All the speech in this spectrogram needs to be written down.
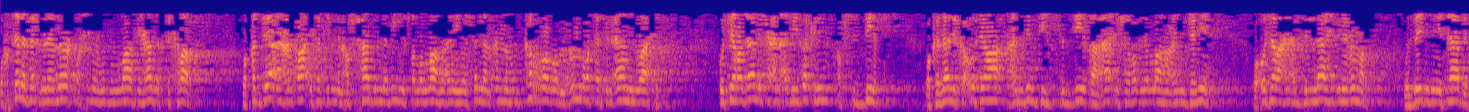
واختلف العلماء رحمهم الله في هذا التكرار. وقد جاء عن طائفة من أصحاب النبي صلى الله عليه وسلم أنهم كرروا العمرة في العام الواحد. أثر ذلك عن أبي بكر الصديق وكذلك أثر عن بنته الصديقة عائشة رضي الله عن الجميع وأثر عن عبد الله بن عمر وزيد بن ثابت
